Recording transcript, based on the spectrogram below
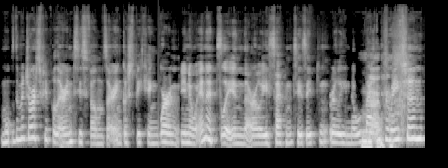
the majority of people that are into these films that are English speaking weren't, you know, in Italy in the early seventies. They didn't really know that no. information.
